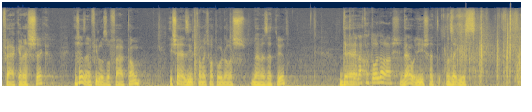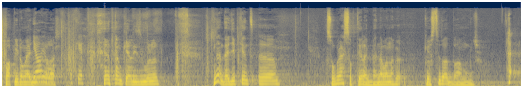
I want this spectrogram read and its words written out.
felkeressek, és ezen filozofáltam, és ehhez írtam egy hatoldalas bevezetőt. De... De, Tényleg hat oldalas? dehogy is, hát az egész papírom egy Ja, jó. oldalas. Oké. nem kell izgulnod. Nem, de egyébként ö, a szobrászok tényleg benne vannak a köztudatban amúgy? Hát,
